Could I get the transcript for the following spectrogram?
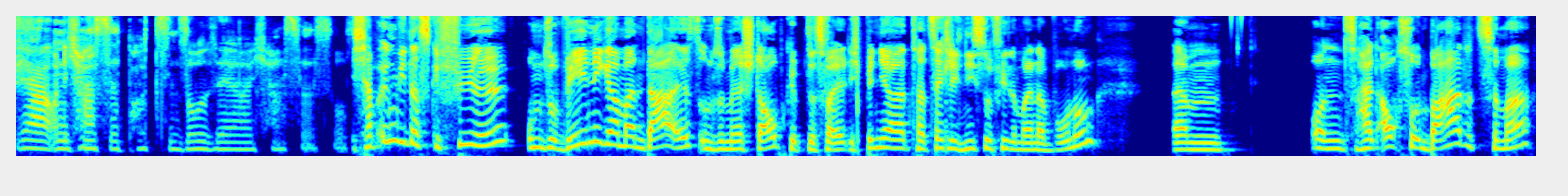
Ja, und ich hasse Putzen so sehr. Ich hasse es so ich sehr. habe irgendwie das Gefühl, umso weniger man da ist, umso mehr Staub gibt es, weil ich bin ja tatsächlich nicht so viel in meiner Wohnung. Ähm, und halt auch so im Badezimmer,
